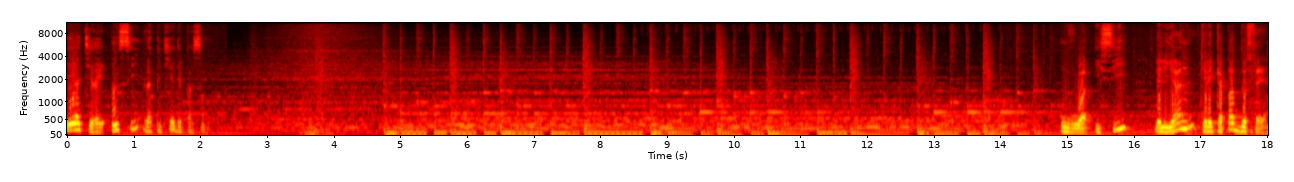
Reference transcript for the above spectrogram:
et attirer ainsi la pitié des passants. On voit ici les lianes qu'elle est capable de faire.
